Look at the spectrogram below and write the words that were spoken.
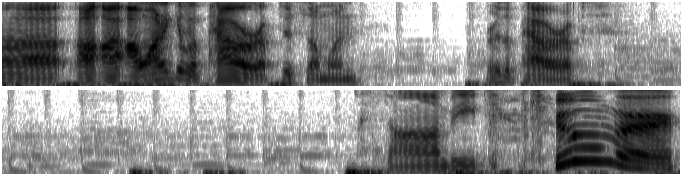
Uh, I, I, want to give a power-up to someone. Where are the power-ups? A zombie tumor,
